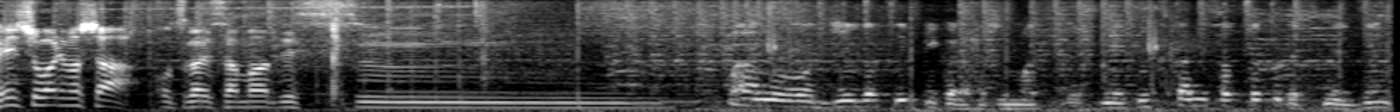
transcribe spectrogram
練習終わりました。お疲れ様です。まあ、あの、10月1日から始まってですね、2日に早速ですね、全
